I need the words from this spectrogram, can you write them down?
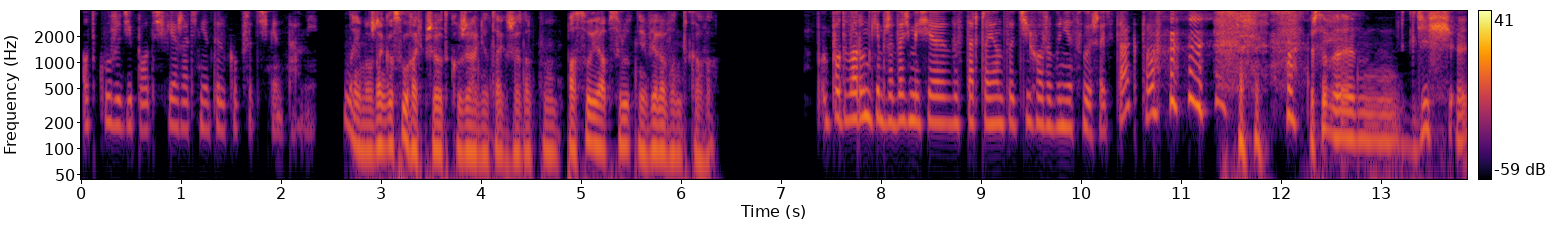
odkurzyć i podświeżać nie tylko przed świętami. No i można go słuchać przy odkurzaniu, także no, pasuje absolutnie wielowątkowo pod warunkiem, że weźmie się wystarczająco cicho, żeby nie słyszeć, tak? To... Wiesz co, gdzieś e, e,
